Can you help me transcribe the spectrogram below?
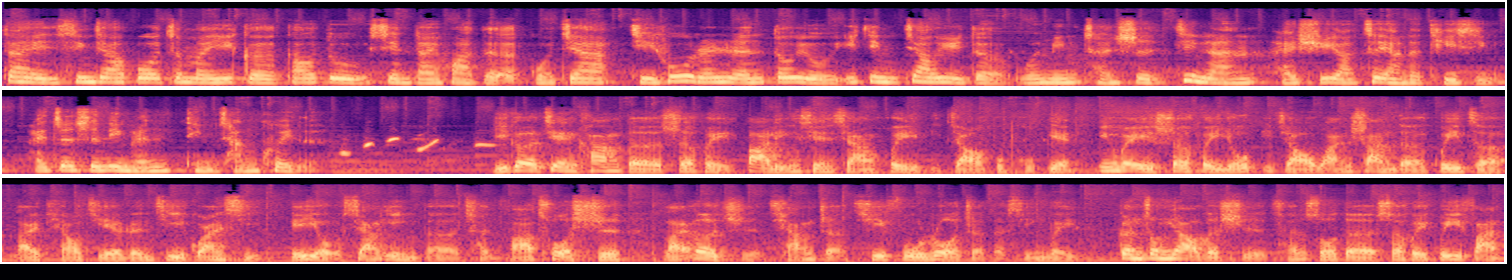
在新加坡这么一个高度现代化的国家，几乎人人都有一定教育的文明城市，竟然还需要这样的提醒，还真是令人挺惭愧的。一个健康的社会，霸凌现象会比较不普遍，因为社会有比较完善的规则来调节人际关系，也有相应的惩罚措施来遏制强者欺负弱者的行为。更重要的是，成熟的社会规范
